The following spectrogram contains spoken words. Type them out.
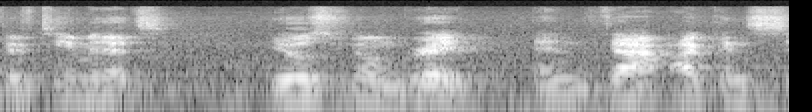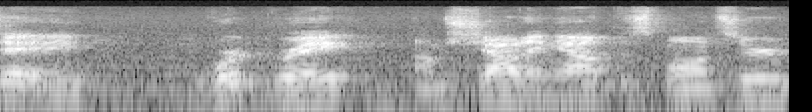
15 minutes, it was feeling great. And that I can say worked great. I'm shouting out the sponsor,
